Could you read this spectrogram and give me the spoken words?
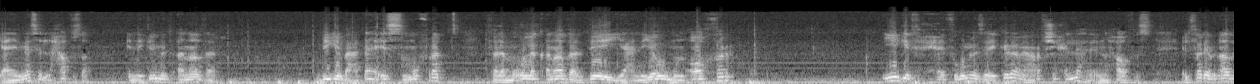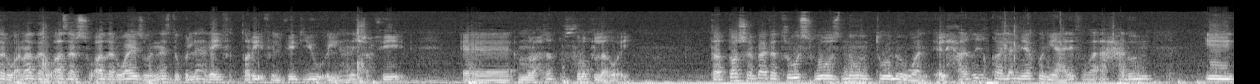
يعني الناس اللي حافظة إن كلمة another بيجي بعدها اسم مفرد فلما أقول لك another day يعني يوم آخر يجي في في جملة زي كده ما يعرفش يحلها لأنه حافظ. الفرق بين other وانذر واذرز واذروايز والناس دي كلها جاي في الطريق في الفيديو اللي هنشرح فيه آه ملاحظات الفروق اللغويه 13 بقى the truth was known to no one. الحقيقة لم يكن يعرفها أحد إيه؟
